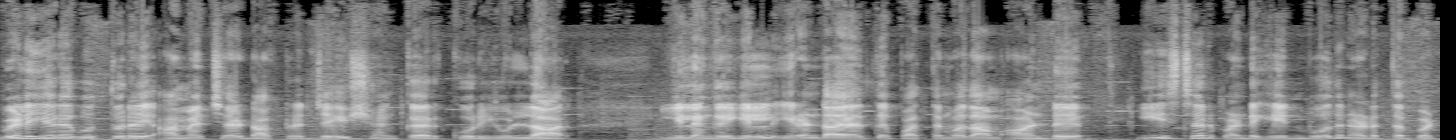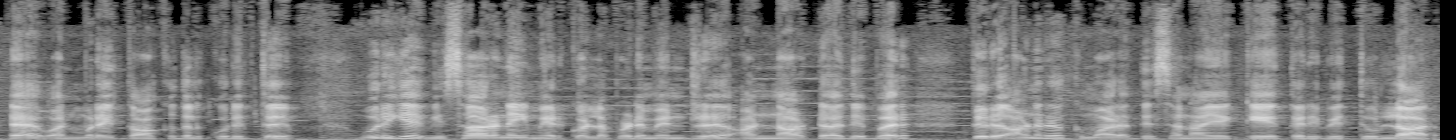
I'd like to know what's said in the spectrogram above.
வெளியுறவுத்துறை அமைச்சர் டாக்டர் ஜெய்சங்கர் கூறியுள்ளார். இலங்கையில் இரண்டாயிரத்து பத்தொன்பதாம் ஆண்டு ஈஸ்டர் பண்டிகையின் போது நடத்தப்பட்ட வன்முறை தாக்குதல் குறித்து உரிய விசாரணை மேற்கொள்ளப்படும் என்று அந்நாட்டு அதிபர் திரு. அனுரகுமார திசநாயக்கே தெரிவித்துள்ளார்.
